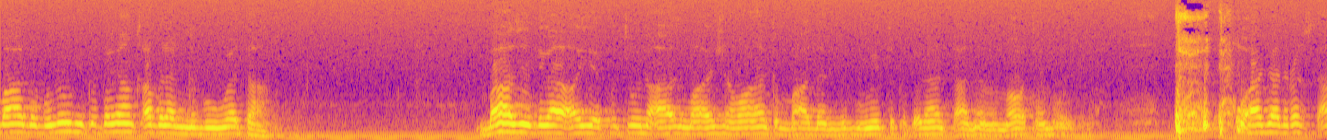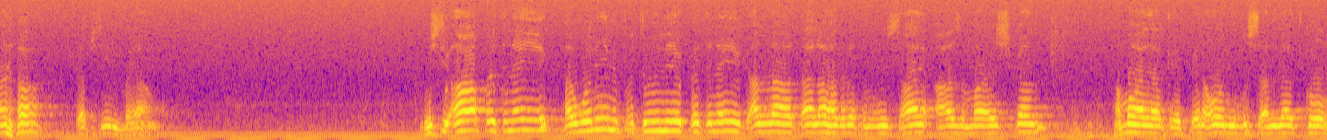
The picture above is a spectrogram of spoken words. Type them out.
بعد بلوغی کتگان قبل النبوتا ہاں۔ بعضی دیگر آئیے فتون آزمائش ہمانا بعد النبوت کتگان تانم موت موجود واجہ درستانا تفصیل بیان۔ مجھتی آپ اتنے ایک اولین فتون اتنے ایک اللہ تعالی حضرت موسیٰ آزمائش کن۔ ہمایا کہ فرعونی مسلط کو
